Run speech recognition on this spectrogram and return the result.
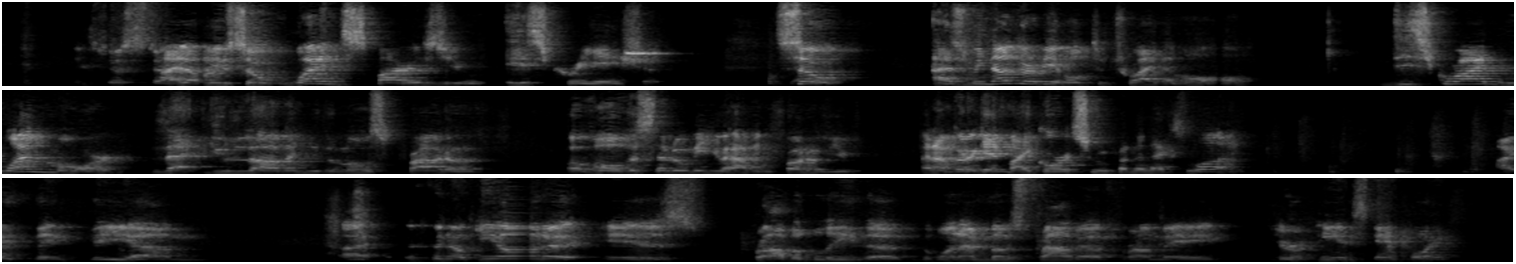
It's just. Uh, I love you. So, what inspires you is creation. So, as we're not going to be able to try them all, describe one more that you love and you're the most proud of, of all the salumi you have in front of you. And I'm going to get my court corkscrew on the next one. I think the um, uh, the Finocchione is probably the, the one I'm most proud of from a European standpoint.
